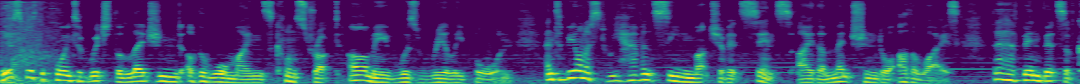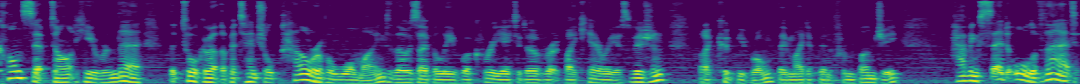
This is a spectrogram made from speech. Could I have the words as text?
This was the point at which the legend of the Warmind's construct army was really born, and to be honest, we haven't seen much of it since, either mentioned or otherwise. There have been bits of concept art here and there that talk about the potential power of a Warmind, those I believe were created over at Vicarious Vision, but I could be wrong, they might have been from Bungie. Having said all of that,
